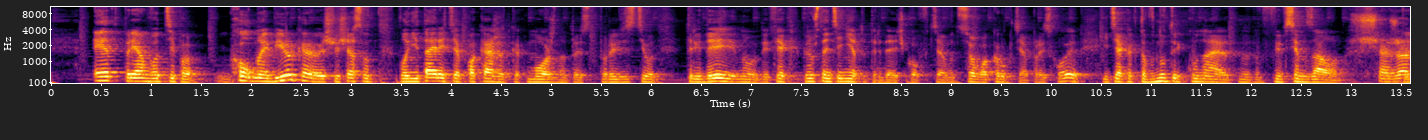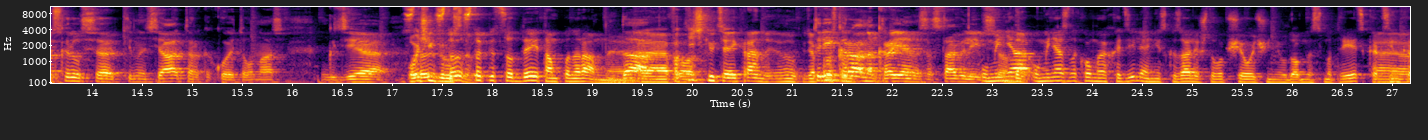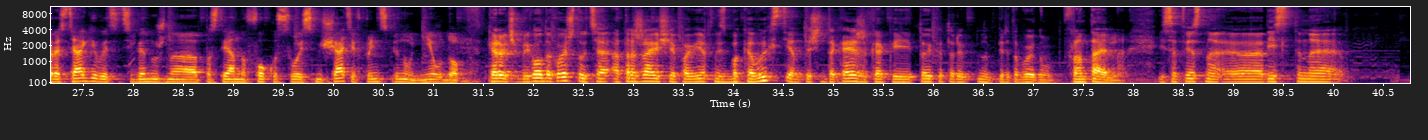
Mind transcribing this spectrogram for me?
это прям вот типа hold my beer, короче, сейчас вот планетарий тебе покажет, как можно, то есть провести вот 3D, ну, эффект, потому что на тебе нету 3D очков, у тебя вот все вокруг тебя происходит, и тебя как-то внутрь кунают ну, всем залом. Сейчас же есть- открылся кинотеатр какой-то у нас, где Очень грустно. 100-500 дней там панорамная. Да. А, фактически у тебя экран, ну, у тебя три просто- экрана краями составили и У все. меня, Да. у меня знакомые ходили, они сказали, что вообще очень неудобно смотреть. Картинка А. растягивается, тебе нужно постоянно фокус свой смещать, и в принципе, ну, неудобно. Короче, прикол такой, что у тебя отражающая поверхность боковых стен точно такая же, как и той, которая ну, перед тобой ну, фронтально. И, соответственно, э, если ты на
